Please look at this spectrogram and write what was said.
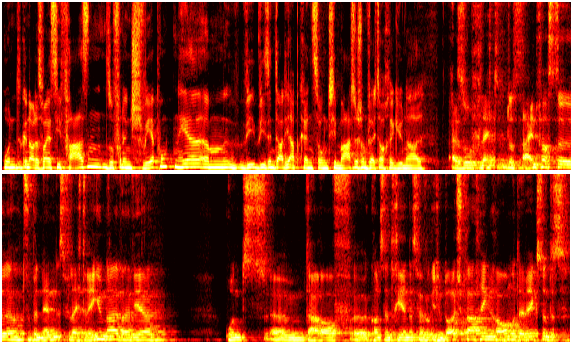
Und genau, das waren jetzt die Phasen, so von den Schwerpunkten her. Ähm, wie, wie sind da die Abgrenzungen thematisch und vielleicht auch regional? Also vielleicht das Einfachste zu benennen ist vielleicht regional, weil wir uns ähm, darauf äh, konzentrieren, dass wir wirklich im deutschsprachigen Raum unterwegs sind. Das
